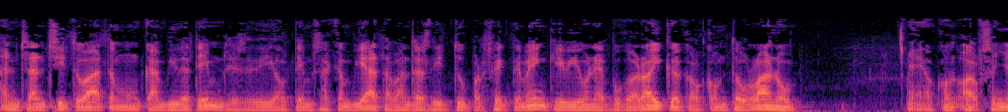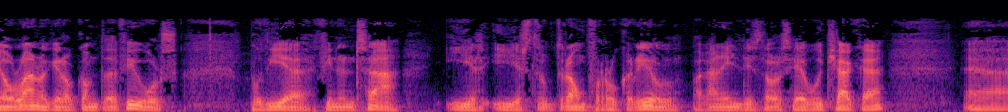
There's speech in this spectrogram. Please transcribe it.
ens han situat en un canvi de temps, és a dir, el temps ha canviat. Abans has dit tu perfectament que hi havia una època heroica que el comte Olano, eh, el, el senyor Olano, que era el comte de Fígols, podia finançar i, i estructurar un ferrocarril pagant ell des de la seva butxaca, eh,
